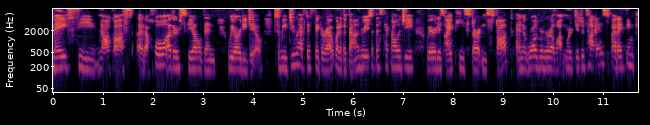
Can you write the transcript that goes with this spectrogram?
may see knockoffs at a whole other scale than we already do. So we do have to figure out what are the boundaries of this technology, where does IP start and stop in a world where we're a lot more digitized. But I think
